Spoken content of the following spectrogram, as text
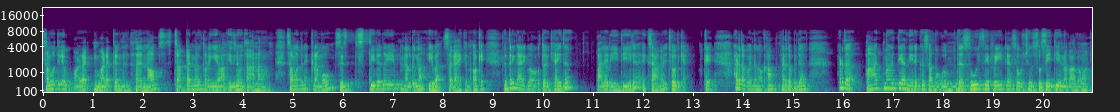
സമൂഹത്തിലെ വഴ വഴക്കങ്ങൾ അതായത് നോംസ് ചട്ടങ്ങൾ തുടങ്ങിയവ ഇതിന് ഉദാഹരണമാണ് സമൂഹത്തിന് ക്രമവും സ്ഥിരതയും നൽകുന്ന ഇവ സഹായിക്കുന്നു. ഓക്കെ അപ്പോൾ ഇത്രയും കാര്യങ്ങൾ ഓർത്തു വയ്ക്കുക. ഇത് പല രീതിയിൽ എക്സാമിന് ചോദിക്കാം. ഓക്കെ അടുത്ത പോയിന്റ് നോക്കാം. അടുത്ത പോയിന്റ് അടുത്ത ആത്മഹത്യാ നിരക്ക് സമൂഹം the suicide rate and social society എന്ന ഭാഗമാണ്.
